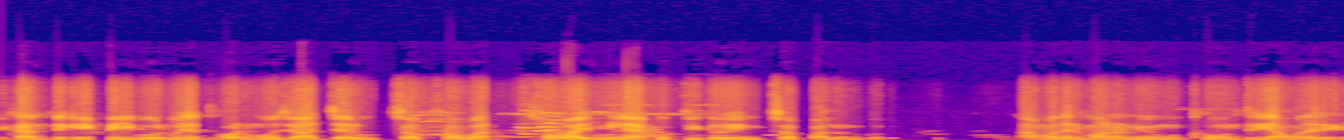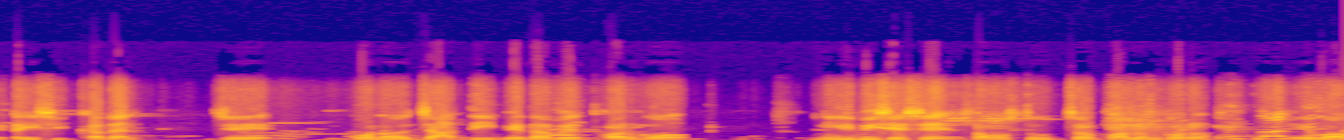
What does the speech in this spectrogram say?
এখান থেকে একটাই বলব যে ধর্ম যার যার উৎসব সবার সবাই মিলে একত্রিত হয়ে উৎসব পালন করো আমাদের মাননীয় মুখ্যমন্ত্রী আমাদের এটাই শিক্ষা দেন যে কোনো জাতি ভেদাভেদ ধর্ম নির্বিশেষে সমস্ত উৎসব পালন করো এবং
